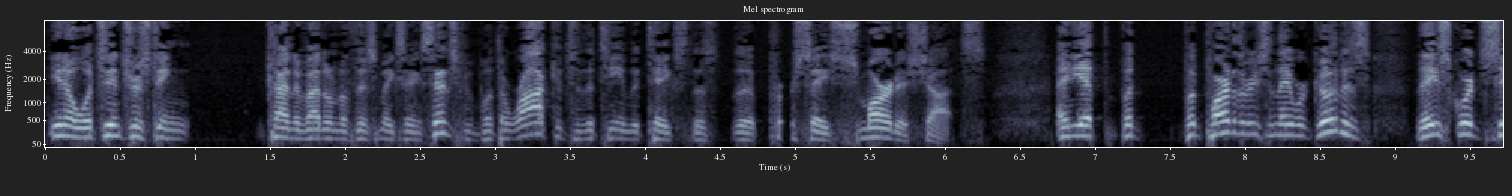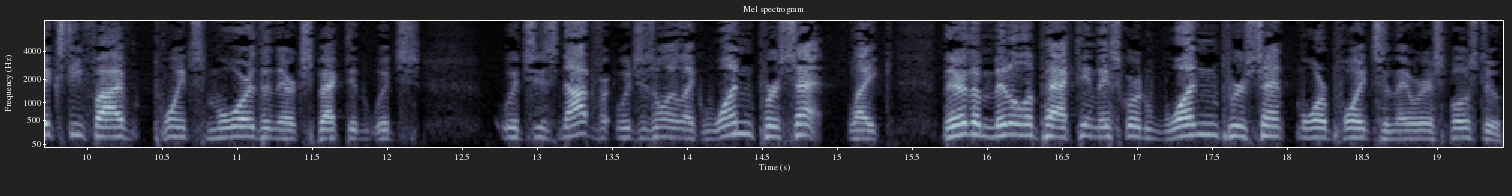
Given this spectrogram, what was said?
you know what's interesting kind of I don't know if this makes any sense, but the Rockets are the team that takes the the se smartest shots, and yet, but but part of the reason they were good is they scored 65 points more than they're expected, which which is not which is only like one percent. Like they're the middle of pack team. They scored one percent more points than they were supposed to.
